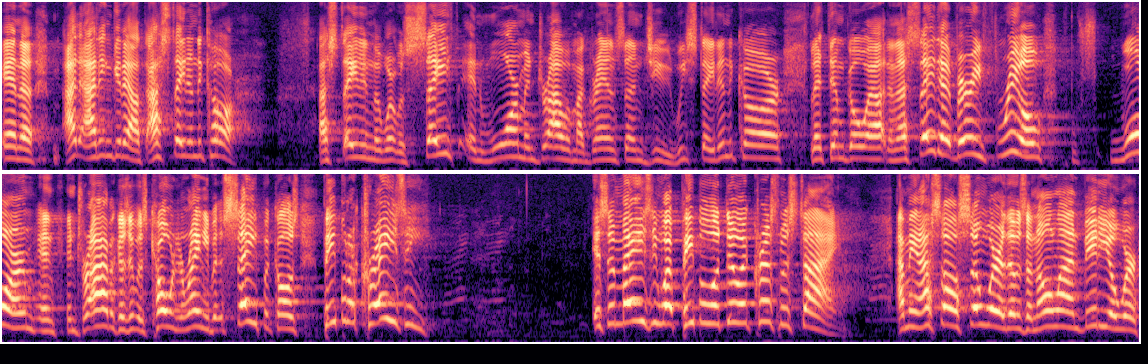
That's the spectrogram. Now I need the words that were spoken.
And uh, I, I didn't get out. I stayed in the car. I stayed in the where it was safe and warm and dry with my grandson Jude. We stayed in the car, let them go out. And I say that very real, warm and, and dry because it was cold and rainy, but safe because people are crazy. It's amazing what people will do at Christmas time. I mean, I saw somewhere there was an online video where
